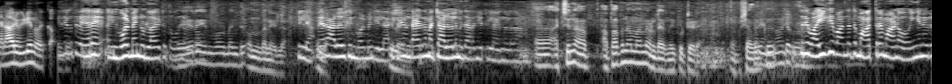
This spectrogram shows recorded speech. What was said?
ഞാൻ ആ ഒരു വീഡിയോ ഒന്ന് വെക്കാം. ഇതിനകത്ത് വേറെ ഇൻവോൾവ്മെന്റ് ഉള്ളതായിട്ട് തോന്നുന്നു വേറെ ഇൻവോൾവ്മെന്റ് ഒന്നും തന്നെ ഇല്ല. ഇല്ല. വേറെ ആളുകൾക്ക് ഇൻവോൾവ്മെന്റ് ഇല്ല. ഇവിടെ ഉണ്ടായിരുന്ന മറ്റാളുകളും ഇത് അറിഞ്ഞിട്ടില്ല എന്നുള്ളതാണ്. അച്ഛനും അപ്പ- അപ്പാപ്പനും അമ്മാമയും ഉണ്ടായിരുന്നു ഈ കുട്ടിയുടെ. പക്ഷെ അവർക്ക് ഇത്തിരി വൈകി വന്നത് മാത്രമാണോ? ഇങ്ങനെ ഒരു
